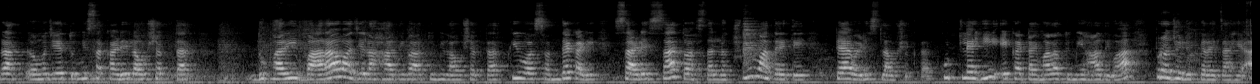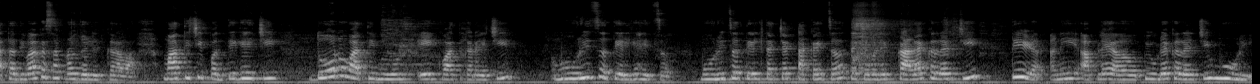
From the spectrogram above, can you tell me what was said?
रात म्हणजे तुम्ही सकाळी लावू शकतात. दुपारी बारा वाजेला हा दिवा तुम्ही लावू शकतात किंवा संध्याकाळी साडेसात वाजता लक्ष्मी माता येते त्यावेळेस लावू शकतात. कुठल्याही एका टायमाला तुम्ही हा दिवा प्रज्वलित करायचा आहे. आता दिवा कसा प्रज्वलित करावा? मातीची पंती घ्यायची दोन वाती मिळून एक वात करायची मोहरीचं तेल घ्यायचं. मोहरीचं तेल त्याच्यात टाकायचं त्याच्यामध्ये काळ्या कलरची तीळ आणि आपल्या पिवळ्या कलरची मोहरी.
